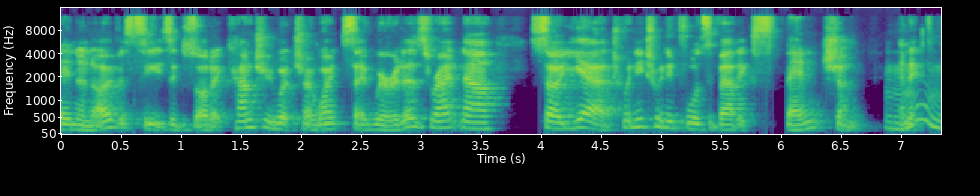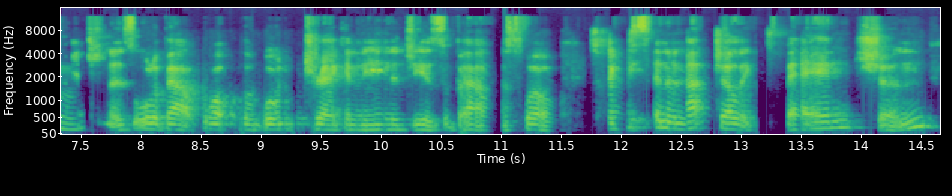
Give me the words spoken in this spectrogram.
in an overseas exotic country, which I won't say where it is right now. So, yeah, 2024 is about expansion. Mm. And expansion is all about what the wood dragon energy is about as well. So, I guess in a nutshell, expansion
